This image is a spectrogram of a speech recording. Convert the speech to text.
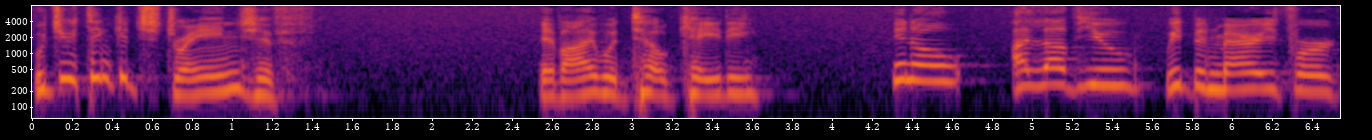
Would you think it's strange if if I would tell Katie, you know, I love you. We've been married for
